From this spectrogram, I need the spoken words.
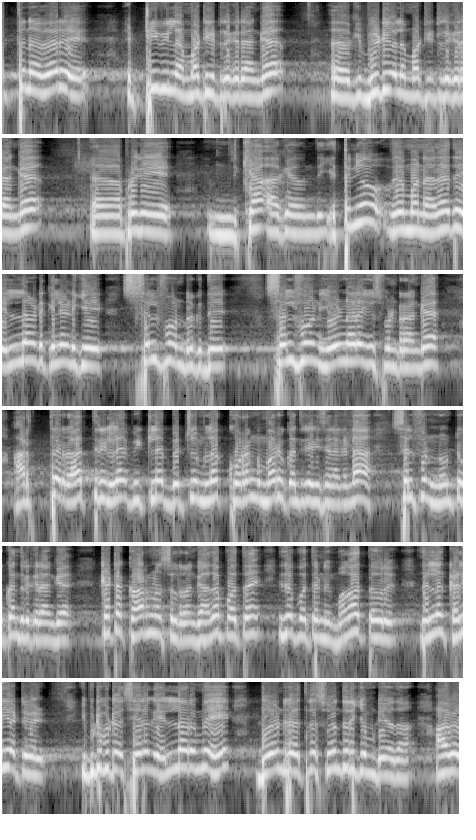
எத்தனை பேர் டிவியில் மாட்டிக்கிட்டு இருக்கிறாங்க வீடியோவில் மாட்டிகிட்டு இருக்கிறாங்க அப்புறம் எத்தனையோ விதமான அதாவது எல்லா இடத்துலையும் இன்னைக்கு செல்ஃபோன் இருக்குது. செல்ஃபோன் எவ்வளோ நேரம் யூஸ் பண்ணுறாங்க அர்த்த ராத்திரியில் வீட்டில் பெட்ரூமில் குரங்கு மாதிரி உட்காந்துட்டு என்ன செய்கிறாங்கன்னா செல்ஃபோன் நோட்டு உட்காந்துருக்குறாங்க கேட்ட காரணம் சொல்கிறாங்க அதை பார்த்தேன் இதை பார்த்தேன்னு மகா தவறு. இதெல்லாம் களியாட்டுகள். இப்படிப்பட்ட செய்கிறவங்க எல்லாருமே தேவனுடைய இடத்துல சுதந்திரிக்க முடியாதான். ஆகவே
